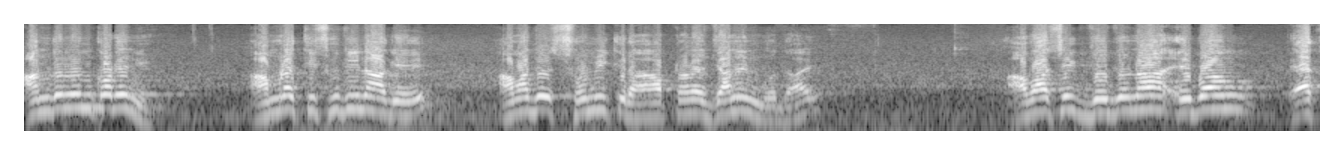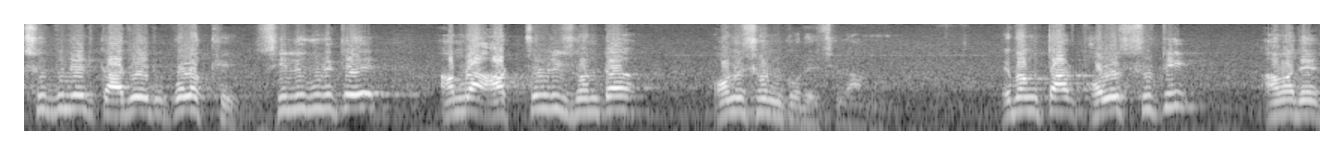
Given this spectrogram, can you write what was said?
আন্দোলন করেনি। আমরা কিছুদিন আগে আমাদের শ্রমিকরা, আপনারা জানেন বোধহয়, আবাসিক যোজনা এবং একশো দিনের কাজের উপলক্ষে শিলিগুড়িতে আমরা আটচল্লিশ ঘণ্টা অনশন করেছিলাম। এবং তার ফলশ্রুতি আমাদের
